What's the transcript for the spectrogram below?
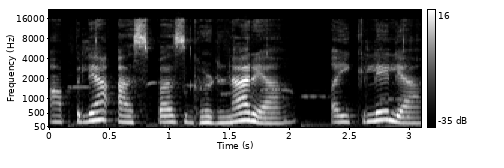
आपल्या आसपास घडणाऱ्या ऐकलेल्या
